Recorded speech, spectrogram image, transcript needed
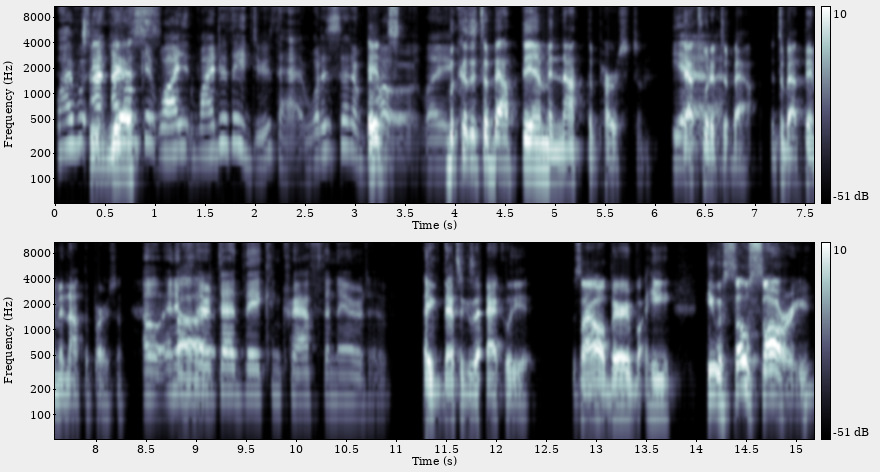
Why would See, I, I don't get why why do they do that? What is that about? Like because it's about them and not the person. yeah. That's what it's about. It's about them and not the person. Oh, and if uh, they're dead, they can craft the narrative. Hey, that's exactly it. It's like, oh, Barry, but he he was so sorry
